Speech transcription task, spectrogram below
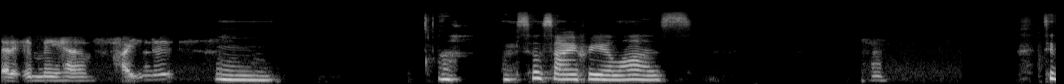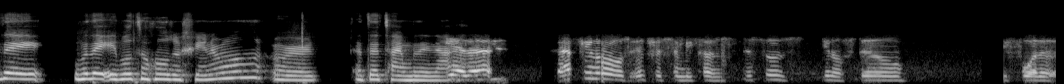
that it may have heightened it. Mm. Oh, I'm so sorry for your loss. Did they were they able to hold a funeral, or at that time were they not? Yeah, that that funeral was interesting because this was, you know, still before the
